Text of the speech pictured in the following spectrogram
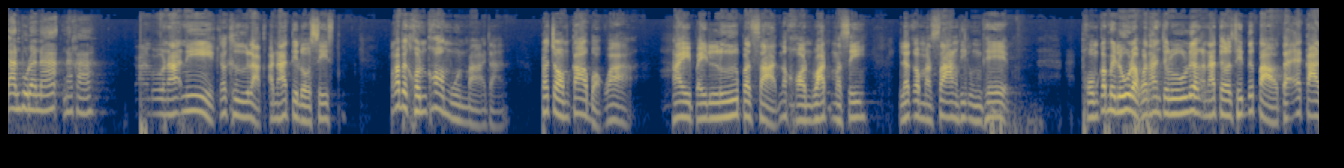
การบูรณะนะคะ การบูรณะนี่ก็คือหลักอนาติโลซิสแล้วก็ไปค้นข้อมูลมาอาจารย์ พระจอมเกล้าบอกว่า ให้ไปลื้อปราสาทนครวัดมาสิแล้วก็มาสร้างที่กรุงเทพ ผมก็ไม่รู้หรอกว่าท่านจะรู้เรื่องอนาติโลซิสหรือเปล่า แต่อ้การ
